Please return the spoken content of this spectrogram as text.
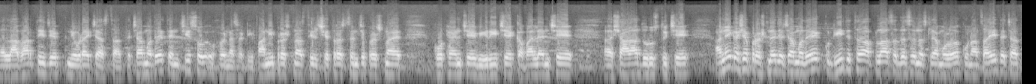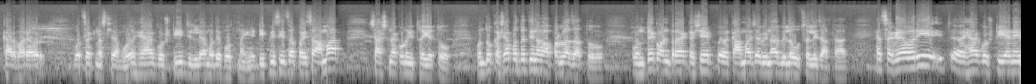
लाभार्थी जे निवडायचे असतात त्याच्यामध्ये त्यांची सोय होण्यासाठी पाणी प्रश्न असतील क्षेत्रस्थांचे प्रश्न आहेत कोठ्यांचे विहिरीचे कबाल्यांचे शाळा दुरुस्तीचे अनेक असे प्रश्न आहेत ज्याच्यामध्ये कुणीही तिथं आपला सदस्य नसल्यामुळं कुणाचाही त्याच्यात कारभारावर वचक नसल्यामुळं ह्या गोष्टी जिल्ह्यामध्ये होत नाही सीचा पैसा आम्हा शासनाकडून इथं येतो पण तो कशा पद्धतीनं वापरला जातो कोणते कॉन्ट्रॅक्ट कसे कामाच्या विना बिलं उचलली जातात ह्या सगळ्यावरही ह्या गोष्टी आणि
